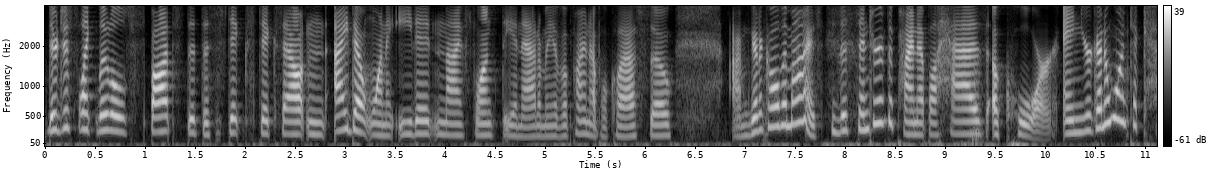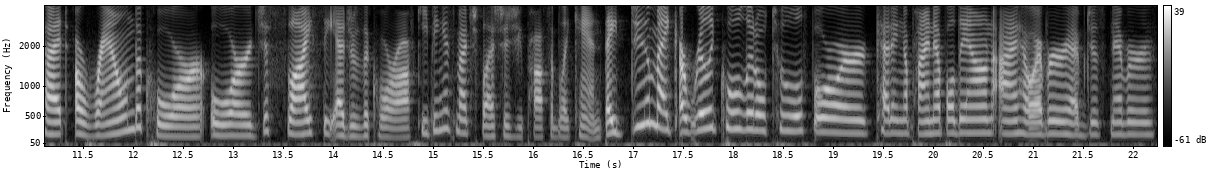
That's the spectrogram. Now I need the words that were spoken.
they're just like little spots that the stick sticks out, and I don't want to eat it, and I flunked the anatomy of a pineapple class, so I'm going to call them eyes. The center of the pineapple has a core, and you're going to want to cut around the core or just slice the edge of the core off, keeping as much flesh as you possibly can. They do make a really cool little tool for cutting a pineapple down. I, however, have just never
